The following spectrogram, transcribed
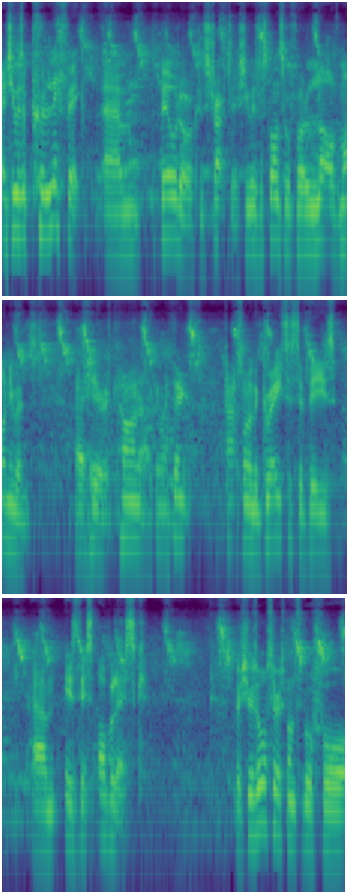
And she was a prolific um, builder or constructor. She was responsible for a lot of monuments uh, here at Karnak. And I think perhaps one of the greatest of these um, is this obelisk. But she was also responsible for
